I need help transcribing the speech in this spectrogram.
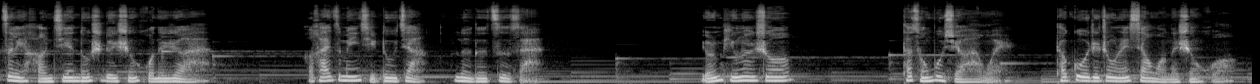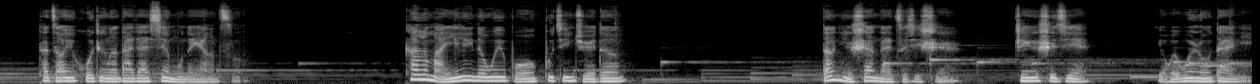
字里行间都是对生活的热爱。和孩子们一起度假，乐得自在。有人评论说，她从不需要安慰，她过着众人向往的生活，她早已活成了大家羡慕的样子。看了马伊琍的微博，不禁觉得：当你善待自己时，这个世界也会温柔待你。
